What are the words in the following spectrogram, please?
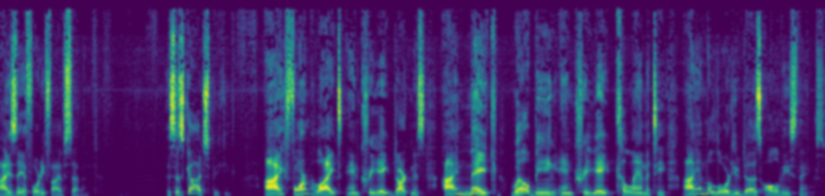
Isaiah 45 7. This is God speaking. I form light and create darkness. I make well being and create calamity. I am the Lord who does all these things.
